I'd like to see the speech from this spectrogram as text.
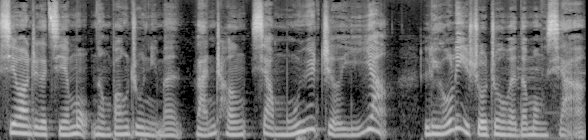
希望这个节目能帮助你们完成像母语者一样流利说中文的梦想。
